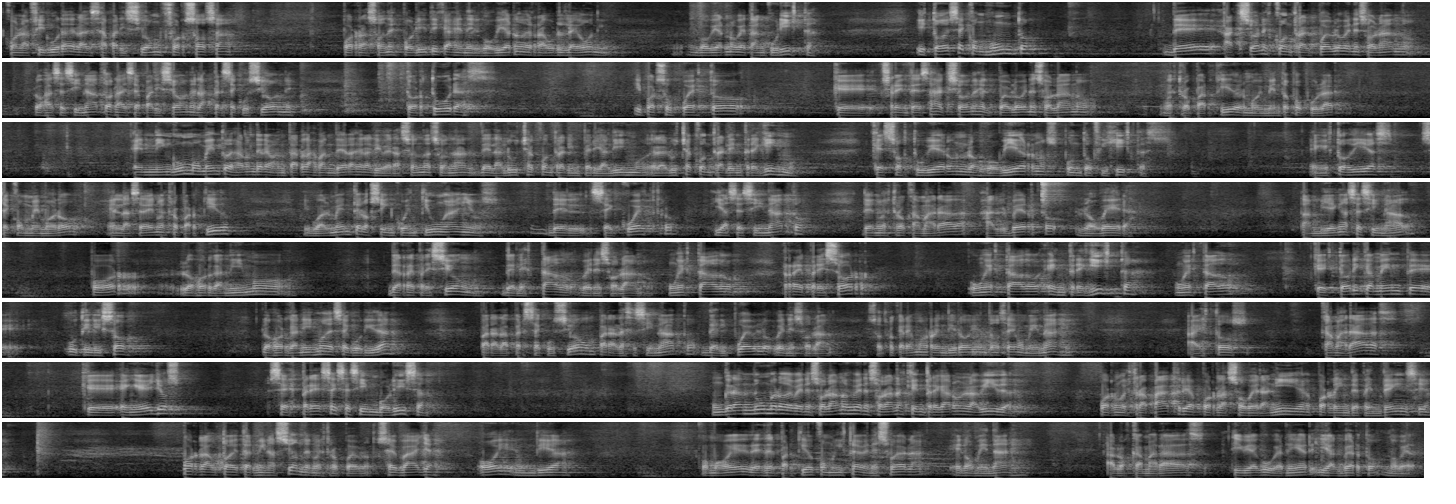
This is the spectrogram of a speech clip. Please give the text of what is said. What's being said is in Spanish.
con la figura de la desaparición forzosa por razones políticas en el gobierno de Raúl León, un gobierno betancurista. Y todo ese conjunto de acciones contra el pueblo venezolano, los asesinatos, las desapariciones, las persecuciones, torturas, y por supuesto que frente a esas acciones el pueblo venezolano, nuestro partido, el Movimiento Popular, en ningún momento dejaron de levantar las banderas de la liberación nacional, de la lucha contra el imperialismo, de la lucha contra el entreguismo que sostuvieron los gobiernos puntofijistas. En estos días se conmemoró en la sede de nuestro partido igualmente los 51 años del secuestro y asesinato de nuestro camarada Alberto Lovera, también asesinado por los organismos de represión del Estado venezolano, un Estado represor, un Estado entreguista, un Estado que históricamente utilizó los organismos de seguridad para la persecución, para el asesinato del pueblo venezolano. Nosotros queremos rendir hoy entonces homenaje a estos camaradas que en ellos se expresa y se simboliza un gran número de venezolanos y venezolanas que entregaron la vida por nuestra patria, por la soberanía, por la independencia, por la autodeterminación de nuestro pueblo. Entonces vaya hoy, en un día como hoy, desde el Partido Comunista de Venezuela, el homenaje a los camaradas Livia Gubernier y Alberto Novera.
